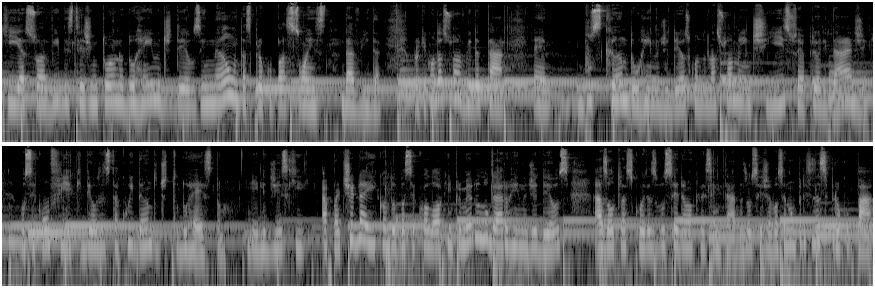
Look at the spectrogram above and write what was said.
que a sua vida esteja em torno do reino de Deus e não das preocupações da vida. Porque quando a sua vida está é, buscando o reino de Deus, quando na sua mente isso é prioridade, você confia que Deus está cuidando de tudo o resto. E ele diz que a partir daí, quando você coloca em primeiro lugar o reino de Deus, as outras coisas vos serão acrescentadas. Ou seja, você não precisa se preocupar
